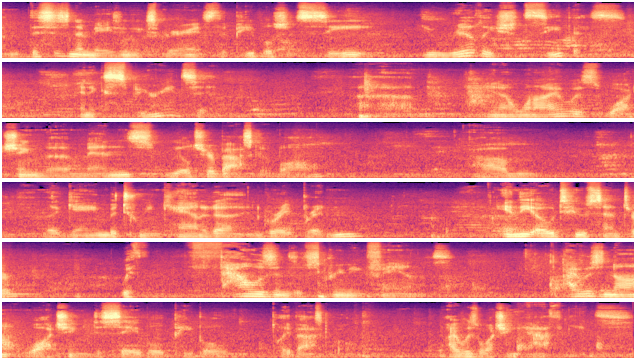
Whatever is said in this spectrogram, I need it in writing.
um, this is an amazing experience that people should see you really should see this and experience it. Um, you know, when I was watching the men's wheelchair basketball, um, the game between Canada and Great Britain in the O2 Center with thousands of screaming fans, I was not watching disabled people play basketball. I was watching athletes.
